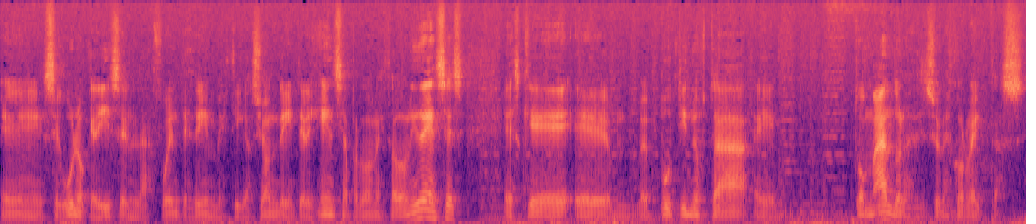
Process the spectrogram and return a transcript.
eh, según lo que dicen las fuentes de investigación de inteligencia, perdón, estadounidenses, es que Putin no está tomando las decisiones correctas.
